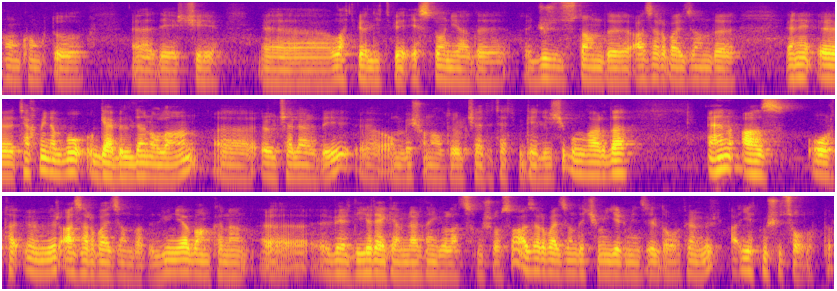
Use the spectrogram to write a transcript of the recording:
Honkonqdur, deyək ki, Latviya, Litva, Estoniyadır, Gürcüstandır, Azərbaycandır. Yəni təxminən bu qəbildən olan ölkələrdir. 15-16 ölkədə tətbiq eləyir ki, bunlarda ən az orta ömür Azərbaycandadır. Dünya Bankının verdiyi rəqəmlərdən yola çıxmış olsa, Azərbaycanda 2020-ci ildə orta ömür 73 olubdur.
